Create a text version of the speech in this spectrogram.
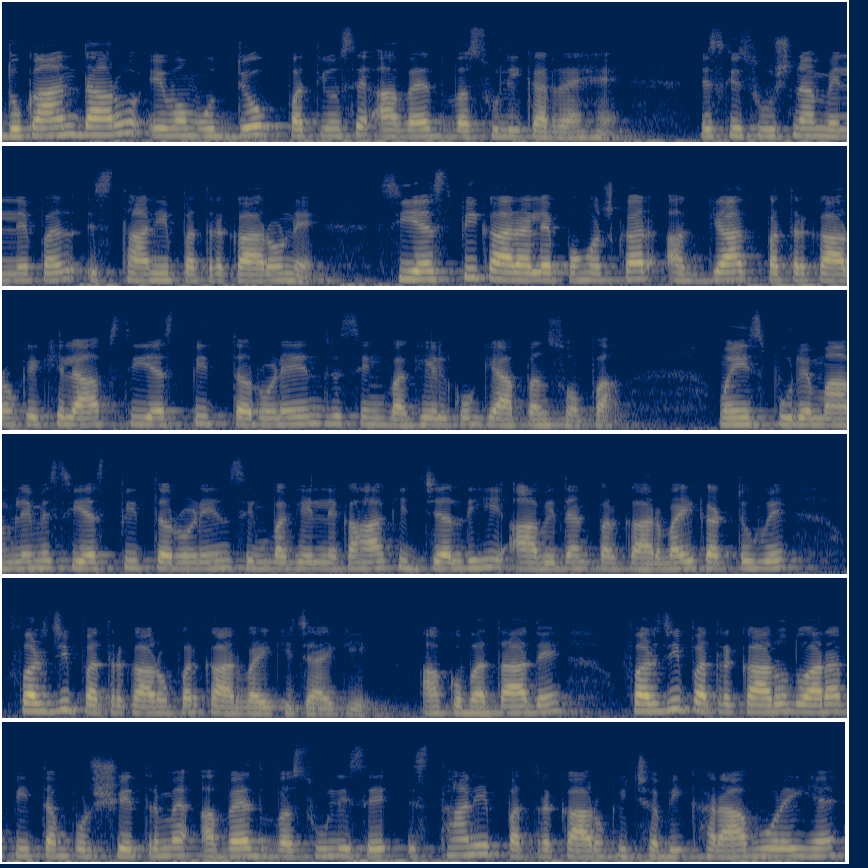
दुकानदारों एवं उद्योगपतियों से अवैध वसूली कर रहे हैं। जिसकी सूचना मिलने पर स्थानीय पत्रकारों ने सीएसपी कार्यालय पहुंचकर अज्ञात पत्रकारों के खिलाफ सीएसपी तरुणेंद्र सिंह बघेल को ज्ञापन सौंपा। वहीं इस पूरे मामले में सीएसपी तरुणेंद्र सिंह बघेल ने कहा कि जल्द ही आवेदन पर कार्रवाई करते हुए फर्जी पत्रकारों पर कार्रवाई की जाएगी। आपको बता दें, फर्जी पत्रकारों द्वारा पीतमपुर क्षेत्र में अवैध वसूली से स्थानीय पत्रकारों की छवि खराब हो रही है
